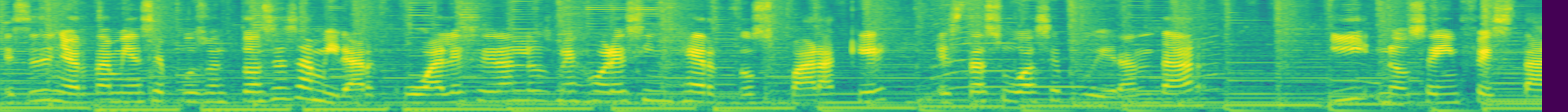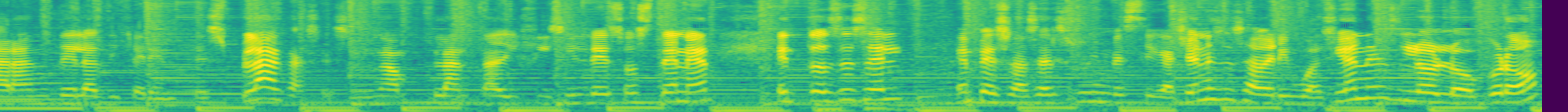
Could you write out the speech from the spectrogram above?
este señor también se puso entonces a mirar cuáles eran los mejores injertos para que estas uvas se pudieran dar y no se infestaran de las diferentes plagas. Es una planta difícil de sostener. Entonces él empezó a hacer sus investigaciones, sus averiguaciones, lo logró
